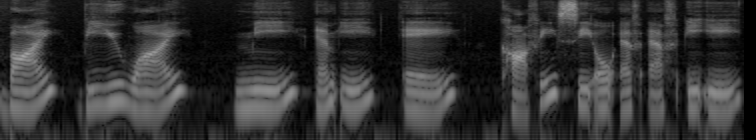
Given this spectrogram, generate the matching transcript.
buy, B-U-Y, me, M E A, coffee, C O F F E E,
